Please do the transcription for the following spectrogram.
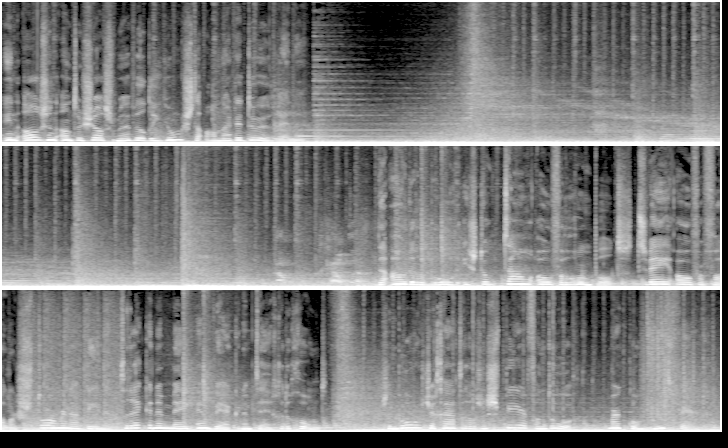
In al zijn enthousiasme wil de jongste al naar de deur rennen. De oudere broer is totaal overrompeld. Twee overvallers stormen naar binnen, trekken hem mee en werken hem tegen de grond. Zijn broertje gaat er als een speer vandoor, maar komt niet ver.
